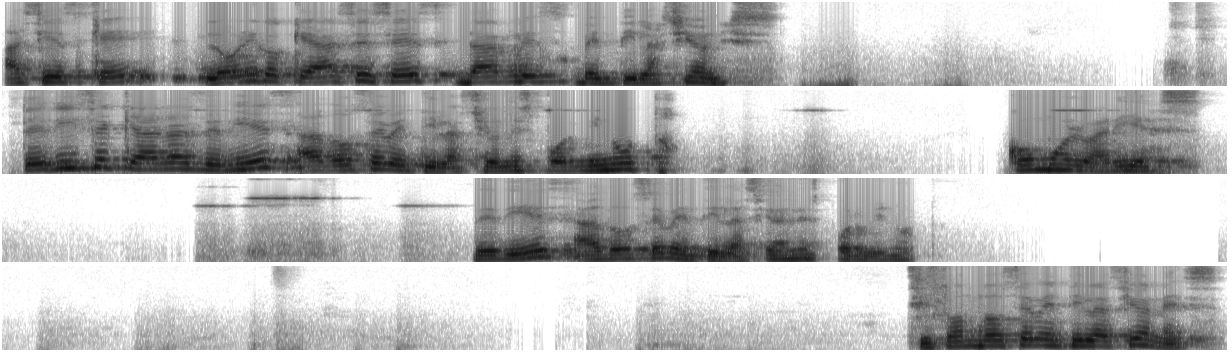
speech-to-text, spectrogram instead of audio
Así es que lo único que haces es darles ventilaciones. Te dice que hagas de 10 a 12 ventilaciones por minuto. ¿Cómo lo harías? De 10 a 12 ventilaciones por minuto. Si son 12 ventilaciones,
